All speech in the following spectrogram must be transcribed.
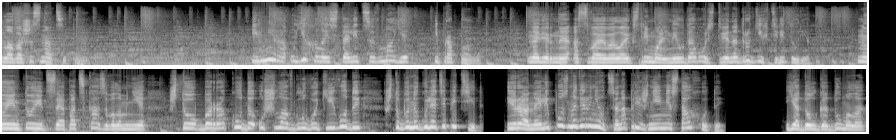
Глава 16 Эльмира уехала из столицы в мае и пропала. Наверное, осваивала экстремальные удовольствия на других территориях. Но интуиция подсказывала мне, что барракуда ушла в глубокие воды, чтобы нагулять аппетит, и рано или поздно вернется на прежнее место охоты. Я долго думала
